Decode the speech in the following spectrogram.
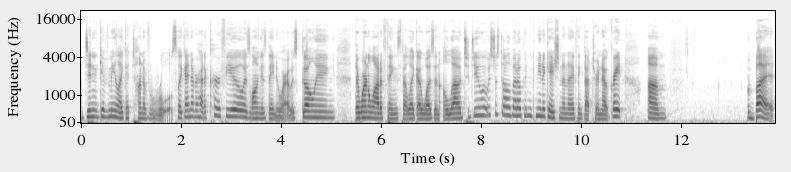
didn't give me like a ton of rules. Like I never had a curfew as long as they knew where I was going. There weren't a lot of things that like I wasn't allowed to do. It was just all about open communication and I think that turned out great. Um but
